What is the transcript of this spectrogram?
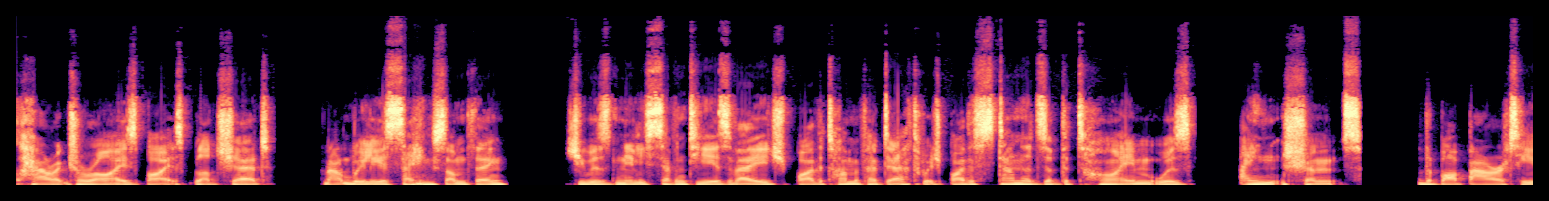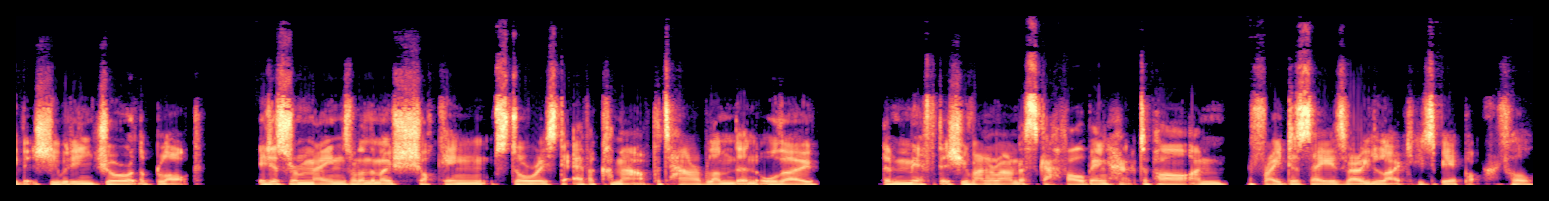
characterized by its bloodshed, that really is saying something. She was nearly 70 years of age by the time of her death, which by the standards of the time was ancient. The barbarity that she would endure at the block, it just remains one of the most shocking stories to ever come out of the Tower of London. Although the myth that she ran around a scaffold being hacked apart, I'm afraid to say, is very likely to be apocryphal.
